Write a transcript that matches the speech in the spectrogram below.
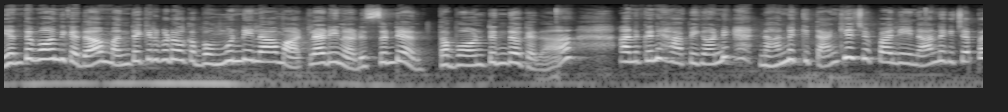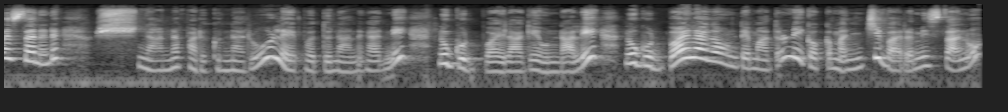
ఎంత బాగుంది కదా? మన దగ్గర కూడా ఒక బొమ్ముండి ఇలా మాట్లాడి నడుస్తుంటే ఎంత బాగుంటుందో కదా? అనుకుని హ్యాపీగా ఉండి నాన్నకి థ్యాంక్ యూ చెప్పాలి నాన్నకి చెప్పేస్తానంటే నాన్న పడుకున్నారు లేపొద్దు నాన్నగారిని. నువ్వు గుడ్ బాయ్ లాగే ఉండాలి. నువ్వు గుడ్ బాయ్ లాగా ఉంటే మాత్రం నీకు ఒక మంచి వరం ఇస్తాను.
